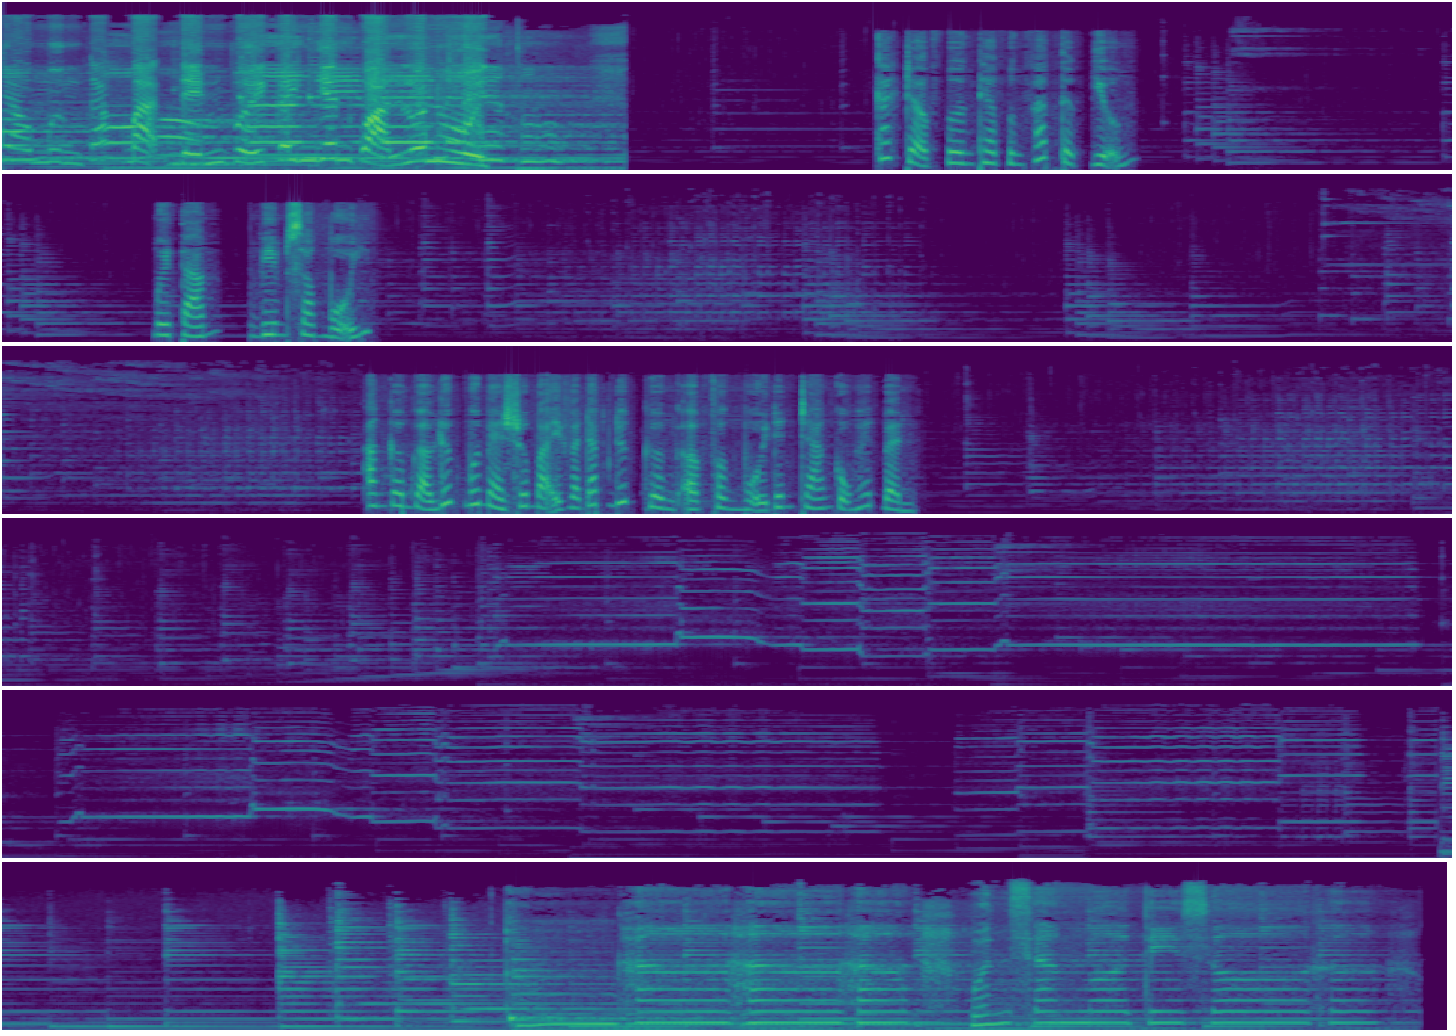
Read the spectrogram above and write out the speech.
Chào mừng các bạn đến với kênh Nhân Quả Luân Hồi Các trợ phương theo phương pháp thực dưỡng 18. Viêm xoang mũi Ăn cơm gạo lứt muối mè số 7 và đắp nước gừng ở phần mũi đến trán cũng hết bệnh. 观三摩谛娑诃。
